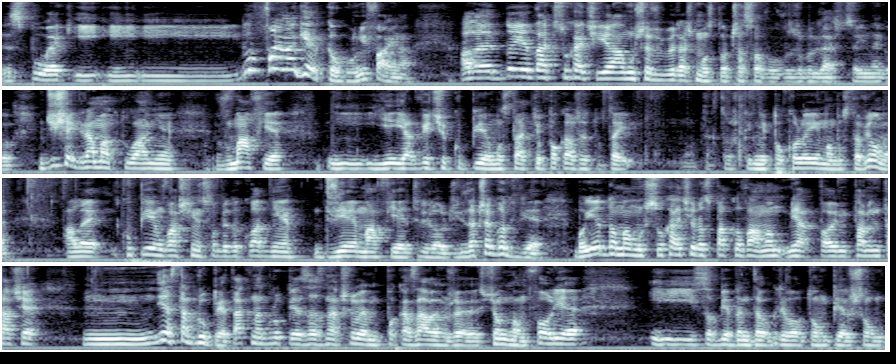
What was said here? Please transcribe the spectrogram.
z półek i, i, i no fajna gierka ogólnie, fajna. Ale no jednak, słuchajcie, ja muszę wybierać mocno czasowo, żeby grać co innego. Dzisiaj gram aktualnie w Mafię i jak wiecie kupiłem ostatnio, pokażę tutaj, no tak troszkę nie po kolei mam ustawione, ale kupiłem właśnie sobie dokładnie dwie Mafie Trilogy. Dlaczego dwie? Bo jedną mam już, słuchajcie, rozpakowaną, jak pamiętacie, mm, jest na grupie, tak? Na grupie zaznaczyłem, pokazałem, że ściągną folię, i sobie będę ogrywał tą pierwszą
